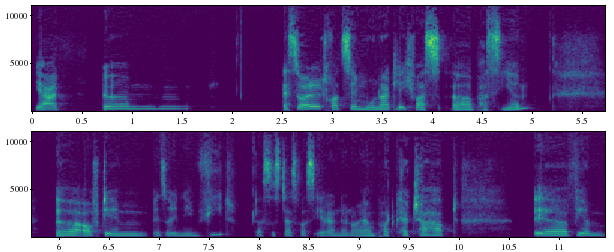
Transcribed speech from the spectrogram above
Ja, ähm, es soll trotzdem monatlich was äh, passieren äh, auf dem, also in dem Feed. Das ist das, was ihr dann in eurem Podcatcher habt. Äh, wir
